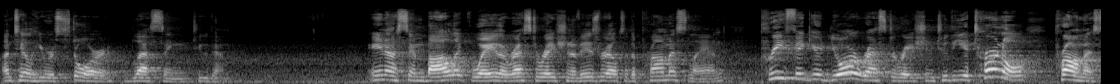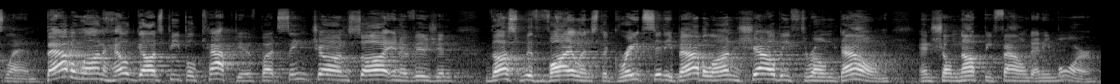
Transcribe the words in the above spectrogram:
until he restored blessing to them. In a symbolic way, the restoration of Israel to the promised land prefigured your restoration to the eternal promised land. Babylon held God's people captive, but St. John saw in a vision, Thus with violence the great city Babylon shall be thrown down and shall not be found any more.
